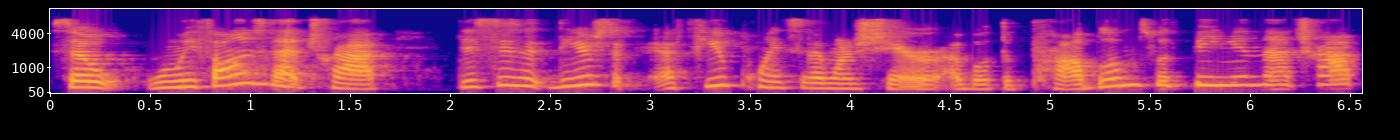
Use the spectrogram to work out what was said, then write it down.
So when we fall into that trap, this is there's a few points that I want to share about the problems with being in that trap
